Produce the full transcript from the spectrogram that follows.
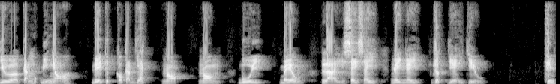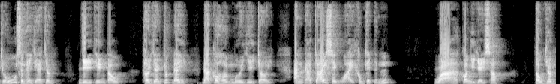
Vừa cắn một miếng nhỏ, đế thích có cảm giác ngọt, ngon, bùi, béo, lại say say, ngây ngây, rất dễ chịu. Thiên chủ xin hãy về chân dị thiên tâu. Thời gian trước đây đã có hơn 10 vị trời ăn cả trái say hoài không thấy tỉnh. Quả có như vậy sao? Tâu dân,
